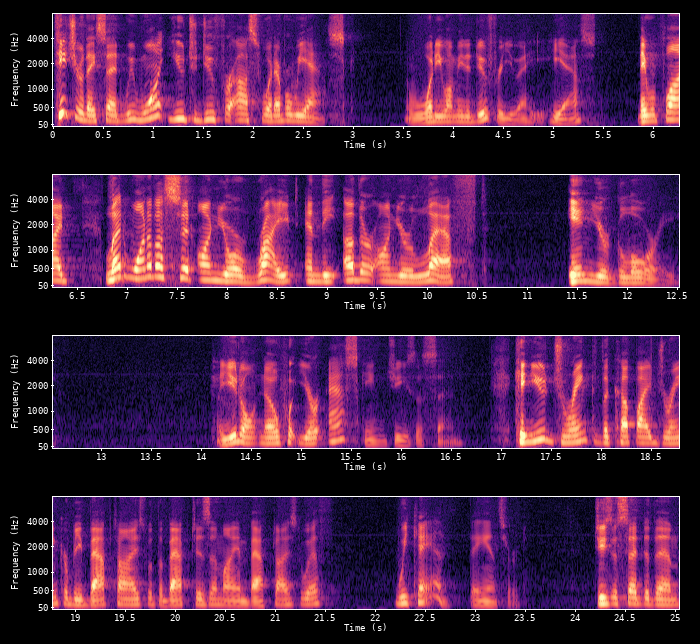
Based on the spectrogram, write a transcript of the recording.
Teacher, they said, we want you to do for us whatever we ask. What do you want me to do for you? He asked. They replied, Let one of us sit on your right and the other on your left in your glory. Now, you don't know what you're asking, Jesus said. Can you drink the cup I drink or be baptized with the baptism I am baptized with? We can, they answered. Jesus said to them,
